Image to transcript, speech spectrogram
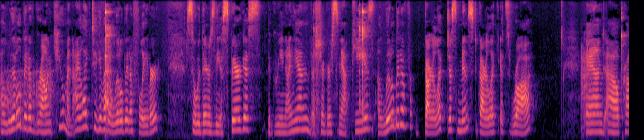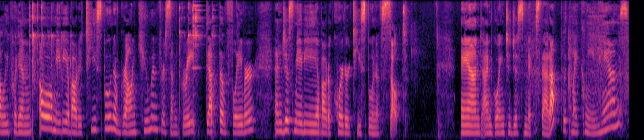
a little bit of ground cumin. I like to give it a little bit of flavor. So there's the asparagus, the green onion, the sugar snap peas, a little bit of garlic, just minced garlic. It's raw. And I'll probably put in, oh, maybe about a teaspoon of ground cumin for some great depth of flavor, and just maybe about a quarter teaspoon of salt. And I'm going to just mix that up with my clean hands.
